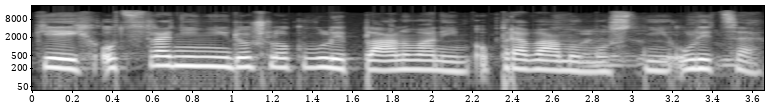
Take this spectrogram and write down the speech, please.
K jejich odstranění došlo kvůli plánovaným opravám Mostní ulice.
